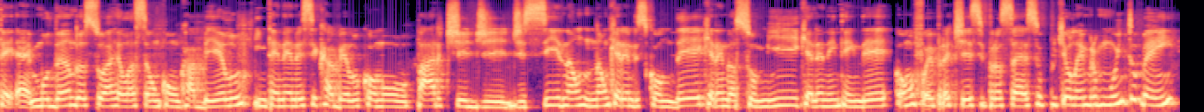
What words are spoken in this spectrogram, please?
é, mudando a sua relação com o cabelo, entendendo esse cabelo como parte de, de si, não, não querendo esconder, querendo assumir, querendo entender. Como foi para ti esse processo? Porque eu lembro muito bem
